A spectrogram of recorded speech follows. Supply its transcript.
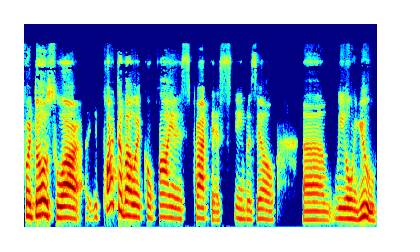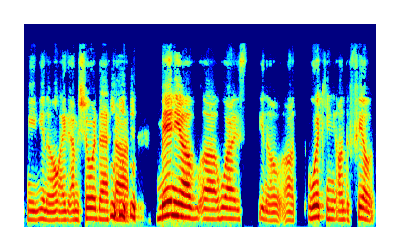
for those who are part of our compliance practice in Brazil, uh, we owe you. I mean, you know, I, I'm sure that, uh, many of, uh, who are, you know, uh, working on the field,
